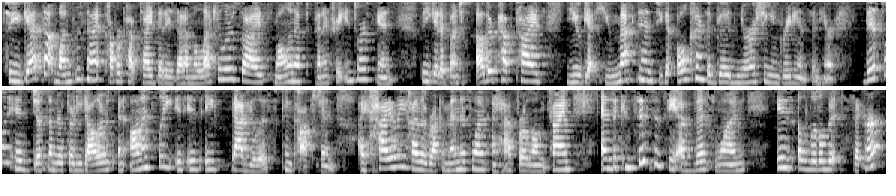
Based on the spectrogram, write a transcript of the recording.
So you get that 1% copper peptide that is at a molecular size small enough to penetrate into our skin, but you get a bunch of other peptides, you get humectants, you get all kinds of good nourishing ingredients in here. This one is just under $30 and honestly, it is a fabulous concoction. I highly, highly recommend this one. I have for a long time. And the consistency of this one is a little bit thicker.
